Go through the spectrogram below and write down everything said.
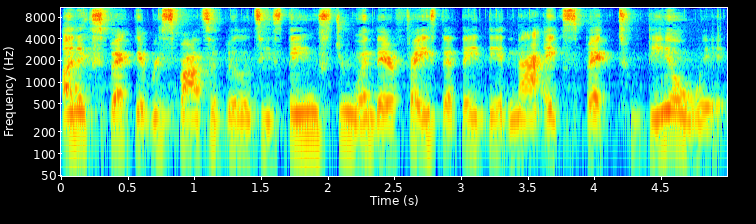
unexpected responsibilities, things threw in their face that they did not expect to deal with.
